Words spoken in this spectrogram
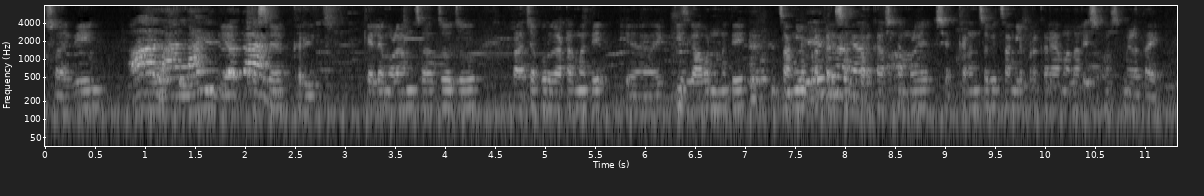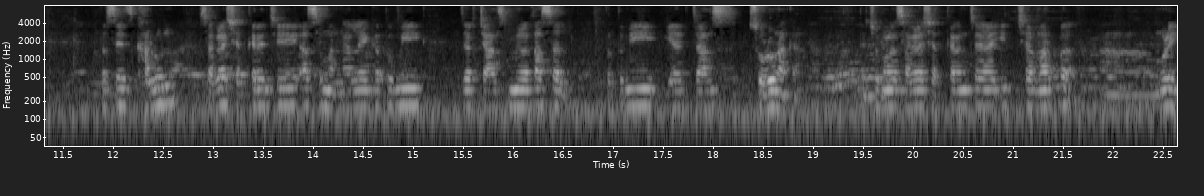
सोयाबीन या तसं खरेदी केल्यामुळे आमचा जो जो राजापूर गटामध्ये एकतीस गावांमध्ये चांगल्या प्रकारे संपर्क असल्यामुळे शेतकऱ्यांचा बी चांगल्या प्रकारे आम्हाला रिस्पॉन्स मिळत आहे. तसेच खालून सगळ्या शेतकऱ्यांचे असं म्हणणं आहे का तुम्ही जर चान्स मिळत असेल तर तुम्ही या चान्स सोडू नका. त्याच्यामुळे सगळ्या शेतकऱ्यांच्या इच्छामार्फत अं, मुळे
